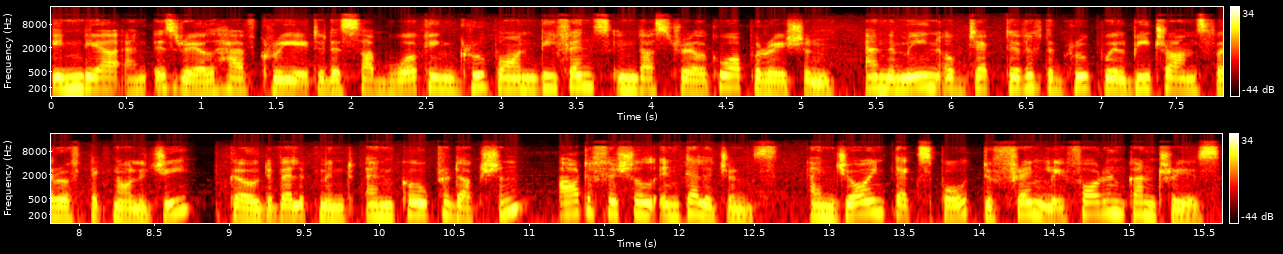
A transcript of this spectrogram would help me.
India and Israel have created a sub-working group on defense industrial cooperation, and the main objective of the group will be transfer of technology, co-development and co-production, artificial intelligence, and joint export to friendly foreign countries.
